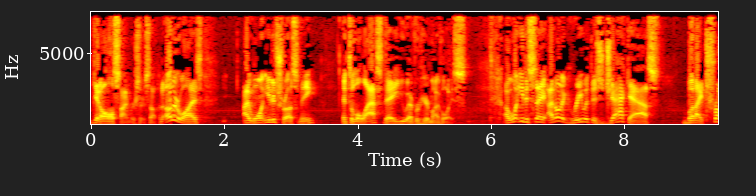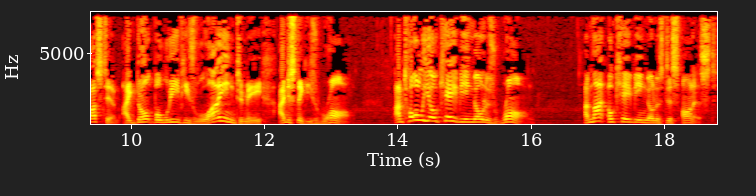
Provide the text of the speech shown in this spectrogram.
get Alzheimer's or something. Otherwise, I want you to trust me until the last day you ever hear my voice. I want you to say, I don't agree with this jackass, but I trust him. I don't believe he's lying to me. I just think he's wrong. I'm totally okay being known as wrong. I'm not okay being known as dishonest.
